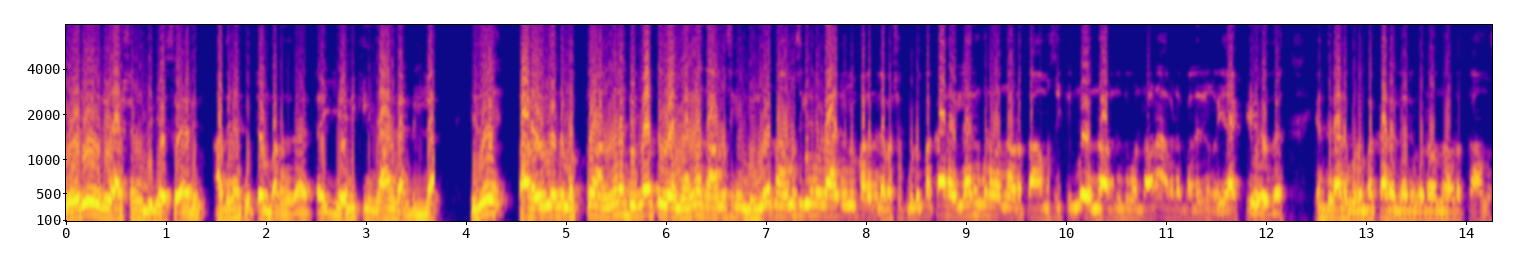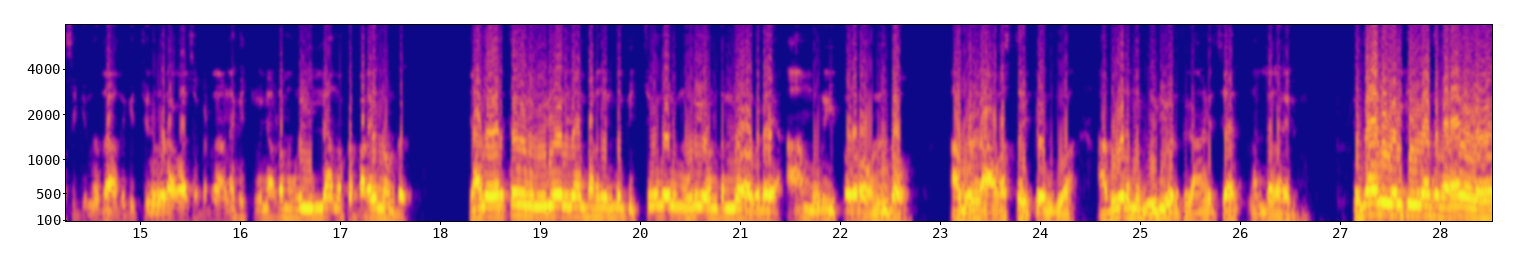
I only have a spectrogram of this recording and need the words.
ഒരു റിയാക്ഷൻ വീഡിയോസുകാരും അതിനെ കുറ്റം പറഞ്ഞതായിട്ട് എനിക്ക് ഞാൻ കണ്ടില്ല. ഇത് പറയുന്നത് മൊത്തം അങ്ങനെ ഡിവേർട്ട് ചെയ്യാൻ ഞങ്ങൾ താമസിക്കുന്നു നിങ്ങൾ താമസിക്കുന്നവരുടെ ആരും ഒന്നും പറഞ്ഞില്ല. പക്ഷെ കുടുംബക്കാരെല്ലാവരും കൂടെ വന്ന് അവിടെ താമസിക്കുന്നു എന്ന് അറിഞ്ഞത് കൊണ്ടാണ് അവിടെ പലരും റിയാക്ട് ചെയ്തത് എന്തിനാണ് കുടുംബക്കാരെല്ലാവരും കൂടെ വന്ന് അവിടെ താമസിക്കുന്നത്? അത് കിച്ചുവിനും കൂടെ അവകാശപ്പെട്ടതാണ്. കിച്ചുവിന് അവിടെ മുറിയില്ല എന്നൊക്കെ പറയുന്നുണ്ട്. ഞാൻ നേരത്തെ ഒരു വീഡിയോയിൽ ഞാൻ പറഞ്ഞിരുന്നു കിച്ചുവിന് ഒരു മുറി ഉണ്ടല്ലോ അവിടെ. ആ മുറി ഇപ്പൊ അവിടെ ഉണ്ടോ? ആ മുറിയുടെ അവസ്ഥ ഇപ്പൊ എന്തുവാ? അതുകൂടെ വീഡിയോ എടുത്ത് കാണിച്ചാൽ നല്ലതായിരുന്നു. എന്തായാലും എനിക്ക് ഇതിനകത്ത് പറയാനുള്ളത്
